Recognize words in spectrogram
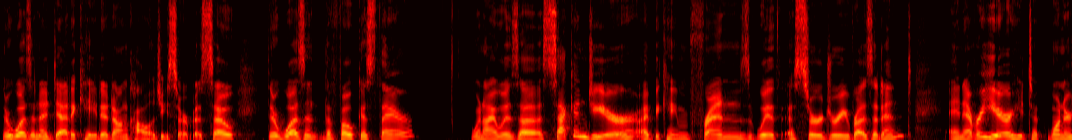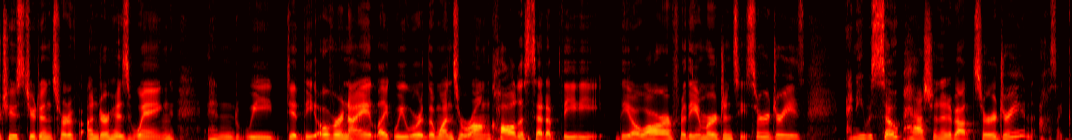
there wasn't a dedicated oncology service. So there wasn't the focus there when I was a second year, I became friends with a surgery resident. And every year he took one or two students sort of under his wing and we did the overnight. Like we were the ones who were on call to set up the, the OR for the emergency surgeries. And he was so passionate about surgery. And I was like,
